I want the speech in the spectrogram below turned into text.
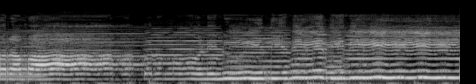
મારા બાપ કરમણની દીદી દીદી.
